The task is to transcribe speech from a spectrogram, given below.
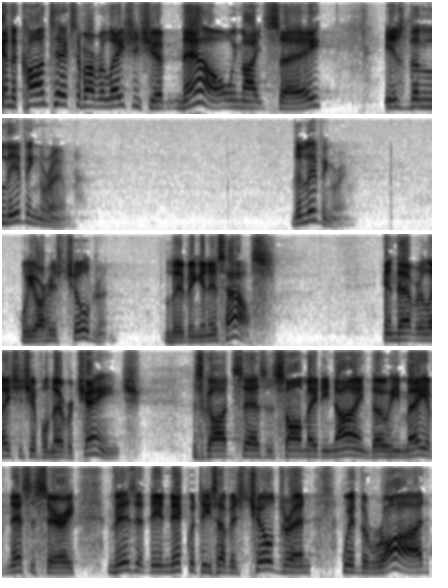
In the context of our relationship, now we might say, is the living room. The living room. We are His children, living in His house. And that relationship will never change. As God says in Psalm 89, though he may, if necessary, visit the iniquities of his children with the rod,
